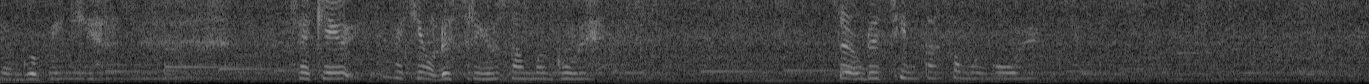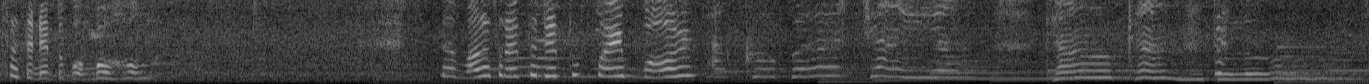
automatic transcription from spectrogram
Yang gue pikir, Reki, Reki udah serius sama gue. Dan udah cinta sama gue. Ternyata dia tuh pembohong. Dan malah ternyata dia tuh playboy. Aku percaya kau kan tulus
